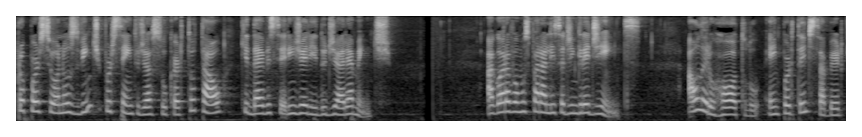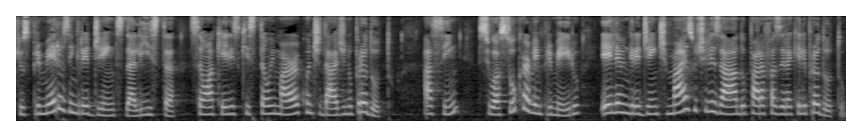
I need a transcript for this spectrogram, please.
proporciona os 20% de açúcar total que deve ser ingerido diariamente. Agora vamos para a lista de ingredientes. Ao ler o rótulo, é importante saber que os primeiros ingredientes da lista são aqueles que estão em maior quantidade no produto. Assim, se o açúcar vem primeiro, ele é o ingrediente mais utilizado para fazer aquele produto.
